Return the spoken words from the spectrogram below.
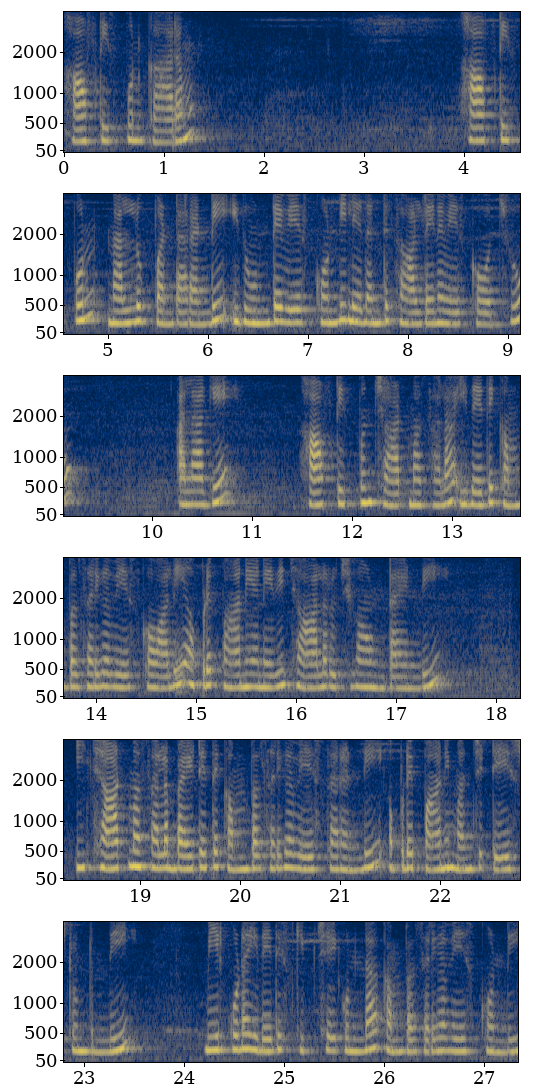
హాఫ్ టీ స్పూన్ కారం హాఫ్ టీ స్పూన్ నల్లుప్పు అంటారండి. ఇది ఉంటే వేసుకోండి లేదంటే సాల్ట్ అయినా వేసుకోవచ్చు. అలాగే హాఫ్ టీ స్పూన్ చాట్ మసాలా ఇదైతే కంపల్సరీగా వేసుకోవాలి. అప్పుడే పానీ అనేది చాలా రుచిగా ఉంటాయండి. ఈ చాట్ మసాలా బయట అయితే కంపల్సరీగా వేస్తారండి. అప్పుడే పానీ మంచి టేస్ట్ ఉంటుంది. మీరు కూడా ఇదైతే స్కిప్ చేయకుండా కంపల్సరీగా వేసుకోండి.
